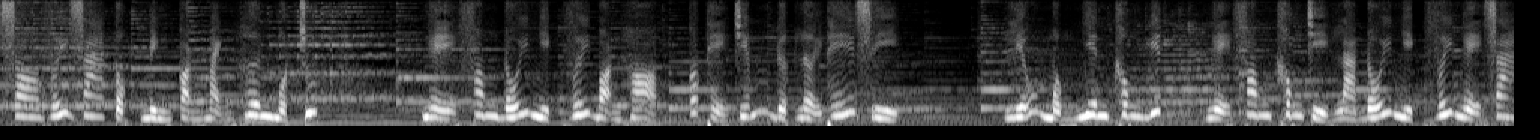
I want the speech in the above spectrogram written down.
so với gia tộc mình còn mạnh hơn một chút. Nghệ Phong đối nghịch với bọn họ, có thể chiếm được lợi thế gì? Liễu mộng nhiên không biết, Nghệ Phong không chỉ là đối nghịch với Nghệ gia.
